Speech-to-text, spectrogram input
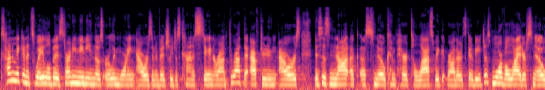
kind of making its way a little bit, starting maybe in those early morning hours and eventually just kind of staying around throughout the afternoon hours. This is not a, a snow compared to last week. Rather, it's going to be just more of a lighter snow.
